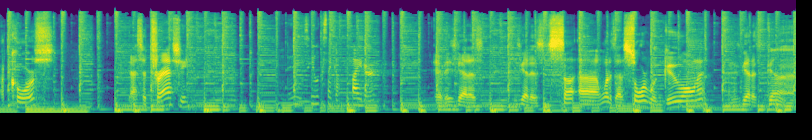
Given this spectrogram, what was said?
of course, that's a trashy. It is. He looks like a fighter. Yeah, he's got his he's got his son, uh, what is that? A sword with goo on it, and he's got his gun.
